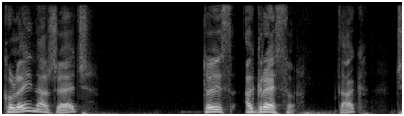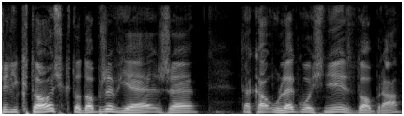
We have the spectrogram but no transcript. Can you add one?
Kolejna rzecz to jest agresor, tak? Czyli ktoś, kto dobrze wie, że taka uległość nie jest dobra,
